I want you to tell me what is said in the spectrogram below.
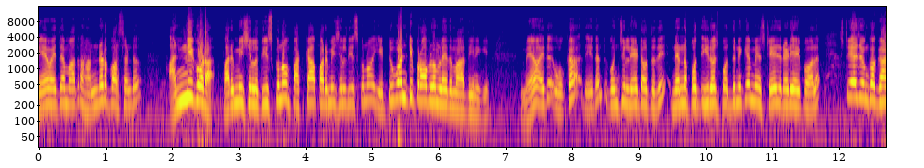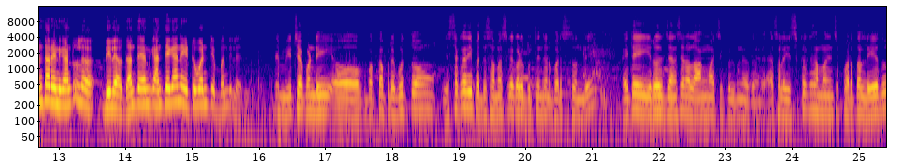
మేమైతే మాత్రం హండ్రెడ్ పర్సెంట్ అన్నీ కూడా పర్మిషన్లు తీసుకున్నాం. పక్కా పర్మిషన్లు తీసుకున్నాం. ఎటువంటి ప్రాబ్లం లేదు మా దీనికి. మేమైతే ఒక ఏదంటే కొంచెం లేట్ అవుతుంది. నిన్న పొద్దు ఈరోజు పొద్దునకే మేము స్టేజ్ రెడీ అయిపోవాలి. స్టేజ్ ఇంకో గంట రెండు గంటలు డిలే అవుతుంది. అంతే అంతేగాని ఎటువంటి ఇబ్బంది లేదు అయితే మీరు చెప్పండి ఒక పక్క ప్రభుత్వం ఇసుకది పెద్ద సమస్యగా కూడా గుర్తించిన పరిస్థితి ఉంది. అయితే ఈరోజు జనసేన లాంగ్ మార్చ్కి పిలుపునివ్వతుంది అసలు ఇసుకకు సంబంధించి కొరత లేదు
